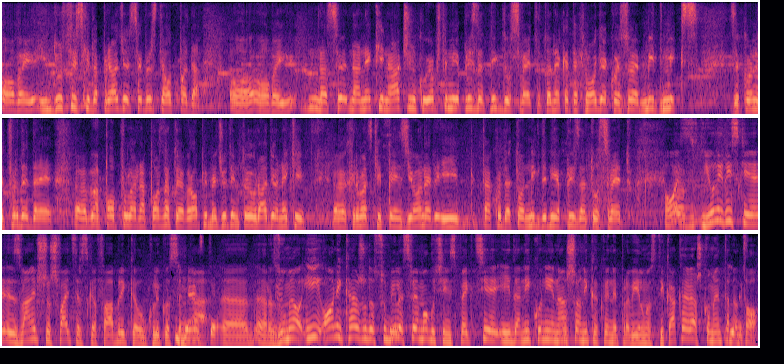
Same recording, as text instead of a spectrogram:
ovaj, industrijski da prerađuje sve vrste otpada ovaj, na, sve, na neki način koji uopšte nije priznat nigde u svetu. To je neka tehnologija koja se zove mid-mix, za koju oni tvrde da je e, popularna, poznata u Evropi, međutim to je uradio neki hrvatski penzioner i tako da to nigde nije priznato u svetu. Ovo je, Unirisk je zvanično švajcarska fabrika, ukoliko sam Jeste. ja razumeo. I oni kažu da su bile sve moguće inspekcije i da niko nije našao nikakve nepravilnosti. Kakav je vaš komentar Jeste. na to?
